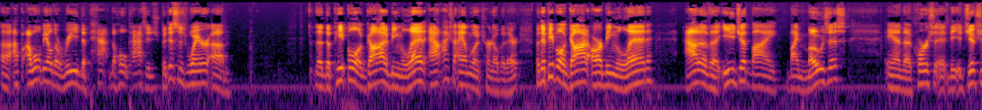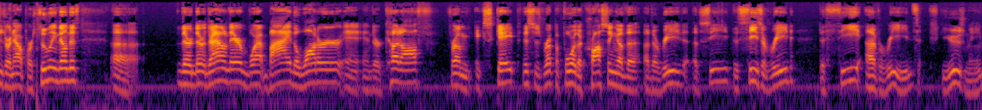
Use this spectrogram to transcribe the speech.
uh, I, I, won't be able to read the pa- the whole passage, but this is where um, the the people of God are being led out. Actually, I am going to turn over there, but the people of God are being led out of uh, Egypt by by Moses, and of course uh, the Egyptians are now pursuing them. This uh, they're they're down there by the water and, and, they're cut off from escape. This is right before the crossing of the of the reed of sea, the seas of reed, the sea of reeds. Excuse me.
